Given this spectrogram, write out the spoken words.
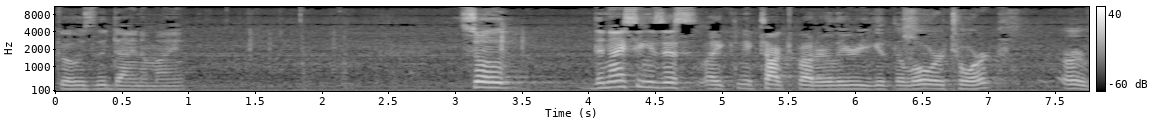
goes the dynamite. So the nice thing is this, like Nick talked about earlier, you get the lower torque or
